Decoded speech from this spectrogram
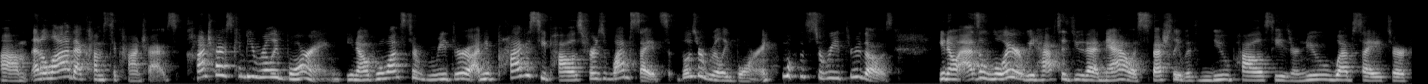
Um, and a lot of that comes to contracts. Contracts can be really boring. You know, who wants to read through? I mean, privacy policies for websites, those are really boring. who wants to read through those? You know, as a lawyer, we have to do that now, especially with new policies or new websites or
